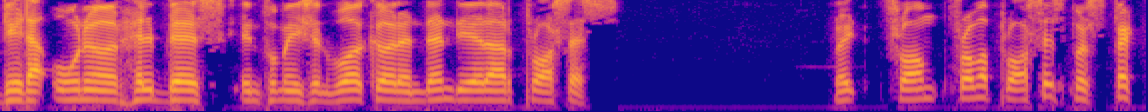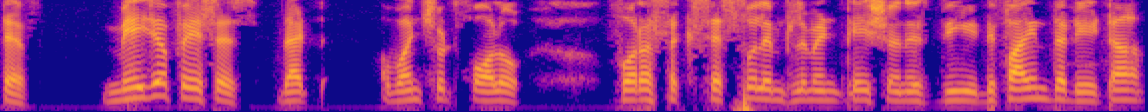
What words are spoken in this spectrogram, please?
data owner, help desk, information worker, and then there are process. Right? From, from a process perspective, major phases that one should follow for a successful implementation is the define the data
